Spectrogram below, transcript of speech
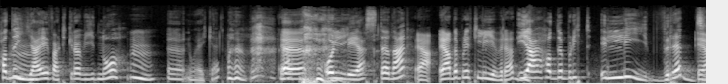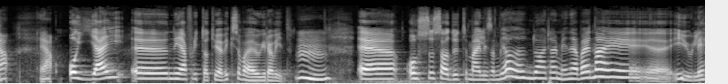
Hadde jeg vært gravid nå, Nå noe jeg ikke er, uh, og lest det der ja. Jeg hadde blitt livredd. Jeg hadde blitt livredd. Ja. ja. Og jeg, uh, når jeg flytta til Gjøvik, så var jeg jo gravid. Mm. Eh, og så sa du til meg liksom Ja, du har termin. Jeg bare Nei, eh, i juli.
